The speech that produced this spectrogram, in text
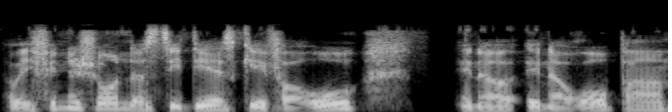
Aber ich finde schon, dass die DSGVO in, in Europa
